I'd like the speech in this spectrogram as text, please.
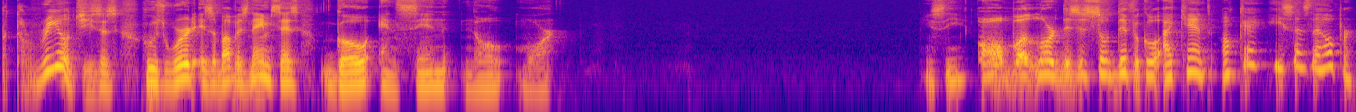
But the real Jesus, whose word is above his name, says, go and sin no more. You see? Oh, but Lord, this is so difficult. I can't. Okay, he sends the helper,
